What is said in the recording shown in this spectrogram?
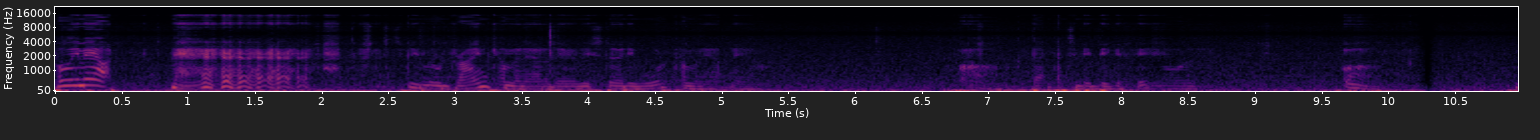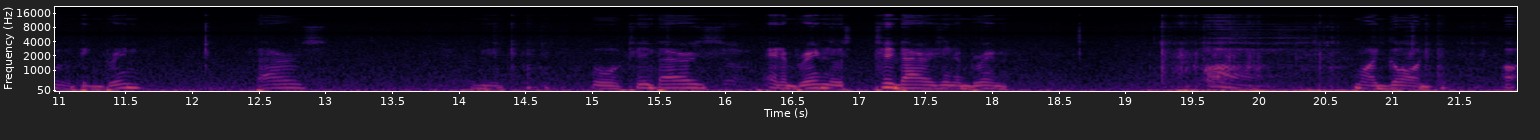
Pull him out. There's a little drain coming out of there, this dirty water coming out now. Bigger fish. Oh, a big bream. Barras. Or two barras and a bream. There was two barras and a bream. Oh, my God. Oh,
